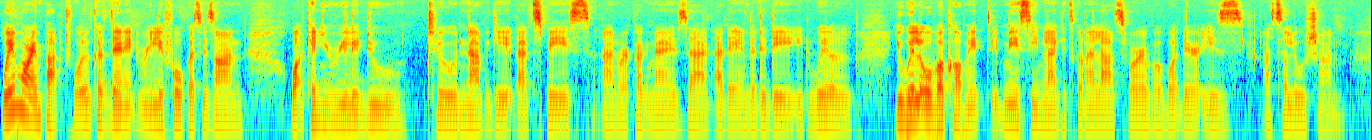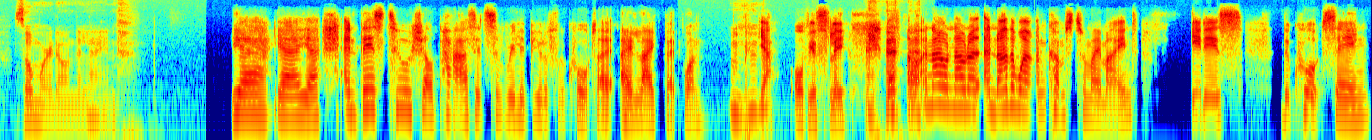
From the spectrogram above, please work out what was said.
way more impactful because then it really focuses on what can you really do to navigate that space and recognize that at the end of the day it will you will overcome it it may seem like it's going to last forever but there is a solution somewhere down the line mm-hmm. Yeah, yeah, yeah. And this too shall pass. It's a really beautiful quote. I, I like that one. Mm-hmm. Yeah, obviously. That's, oh, now, now another one comes to my mind. It is the quote saying,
